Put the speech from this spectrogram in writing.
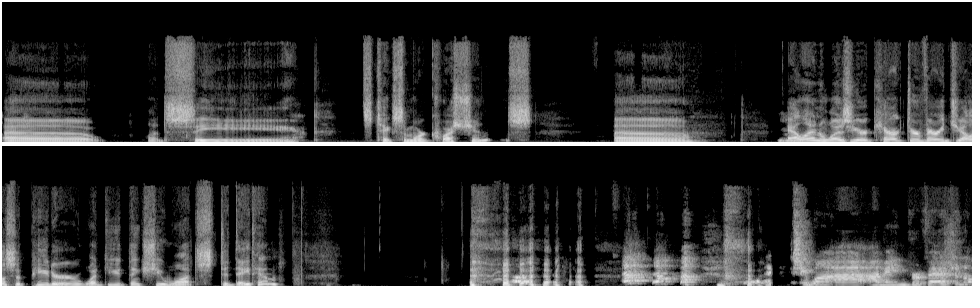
Uh, let's see. Let's take some more questions. Uh, Ellen, was your character very jealous of Peter? What do you think she wants to date him? she want. I, I mean, professionally,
